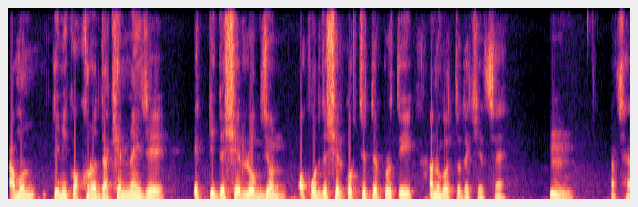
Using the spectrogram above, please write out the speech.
এমন তিনি কখনো দেখেন নাই যে একটি দেশের লোকজন অপর দেশের কর্তৃত্বের প্রতি আনুগত্য দেখিয়েছে। আচ্ছা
